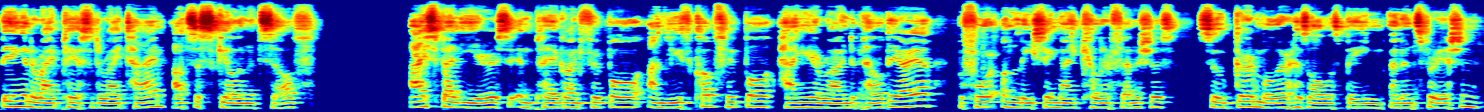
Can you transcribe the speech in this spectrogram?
being in the right place at the right time, that's a skill in itself. I spent years in playground football and youth club football hanging around the penalty area before unleashing my killer finishes, so Gerd Muller has always been an inspiration.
